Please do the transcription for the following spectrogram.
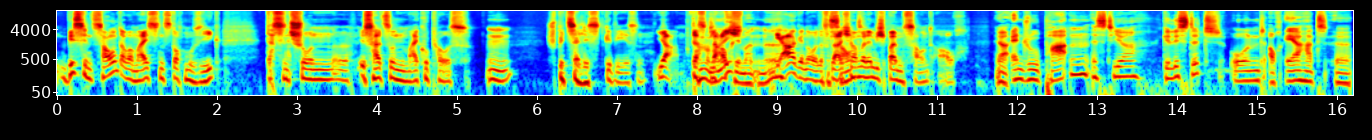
ein bisschen Sound, aber meistens doch Musik. Das sind schon, äh, ist halt so ein Microprose. Mhm. Spezialist gewesen. Ja, das haben gleich, wir auch jemanden, ne? Ja, genau, das, das gleiche Sound. haben wir nämlich beim Sound auch. Ja, Andrew Parton ist hier gelistet und auch er hat äh,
